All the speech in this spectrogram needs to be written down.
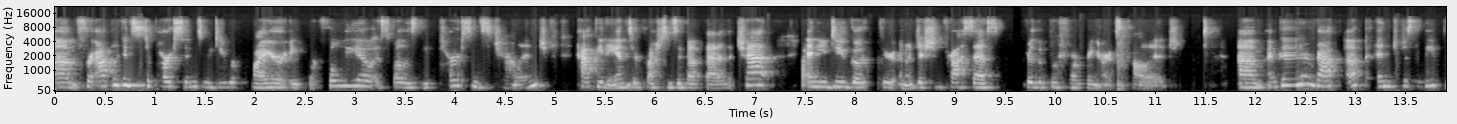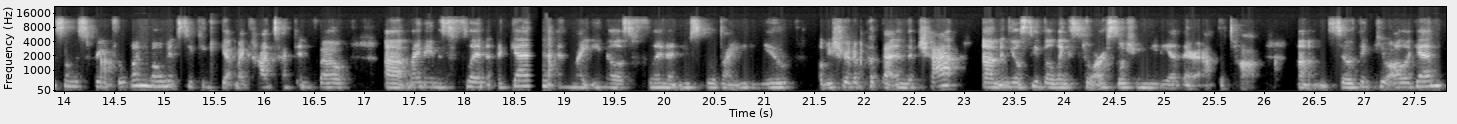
Um, for applicants to Parsons, we do require a portfolio as well as the Parsons Challenge. Happy to answer questions about that in the chat. And you do go through an audition process for the Performing Arts College. Um, I'm going to wrap up and just leave this on the screen for one moment so you can get my contact info. Uh, my name is Flynn again, and my email is flynn at newschool.edu. I'll be sure to put that in the chat, um, and you'll see the links to our social media there at the top. Um, so thank you all again,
